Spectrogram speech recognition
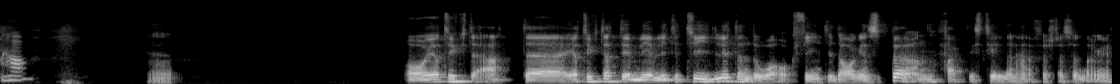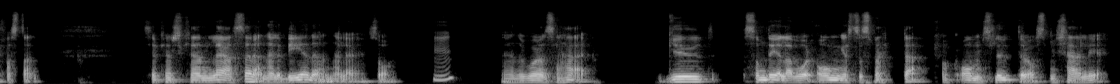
Ja. Och jag tyckte, att, eh, jag tyckte att det blev lite tydligt ändå och fint i dagens bön faktiskt till den här första söndagen i fastan. Så jag kanske kan läsa den eller be den eller så. Mm. Eh, Då går den så här. Gud som delar vår ångest och smärta och omsluter oss med kärlek.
